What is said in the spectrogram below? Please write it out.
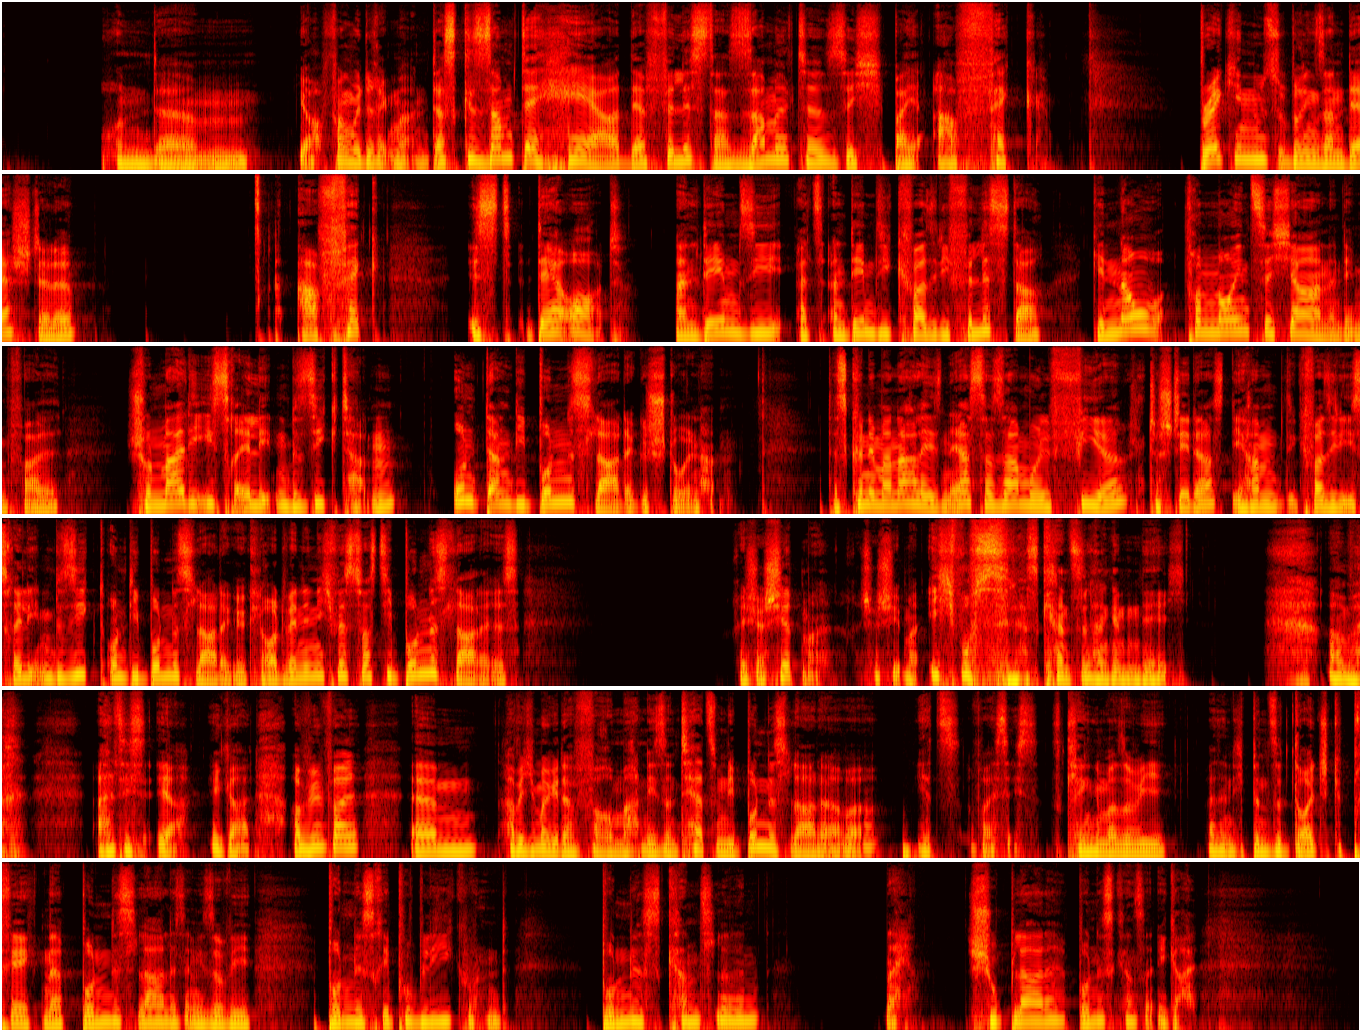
Und ähm, ja, fangen wir direkt mal an. Das gesamte Heer der Philister sammelte sich bei Afek. Breaking News übrigens an der Stelle. Afek ist der Ort, an dem sie, als, an dem die quasi die Philister genau vor 90 Jahren in dem Fall schon mal die Israeliten besiegt hatten und dann die Bundeslade gestohlen hatten. Das könnt ihr mal nachlesen. 1. Samuel 4, da steht das. Die haben quasi die Israeliten besiegt und die Bundeslade geklaut. Wenn ihr nicht wisst, was die Bundeslade ist, recherchiert mal. Recherchiert mal. Ich wusste das ganz lange nicht. Aber als ich, ja, egal. Auf jeden Fall ähm, habe ich immer gedacht, warum machen die so ein Terz um die Bundeslade? Aber jetzt weiß ich's. Das klingt immer so wie, weiß nicht, ich bin so deutsch geprägt, ne? Bundeslade ist irgendwie so wie Bundesrepublik und Bundeskanzlerin. Schublade, Bundeskanzler, egal.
